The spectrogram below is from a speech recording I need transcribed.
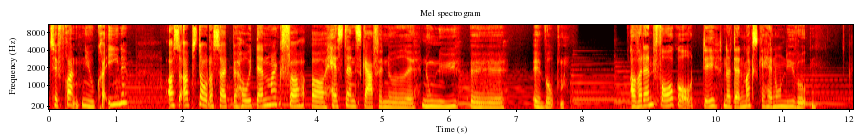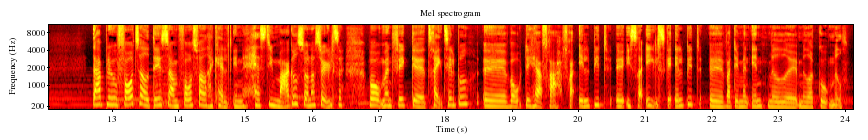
til fronten i Ukraine, og så opstår der så et behov i Danmark for at hasteanskaffe noget, øh, nogle nye øh, øh, våben. Og hvordan foregår det, når Danmark skal have nogle nye våben? Der blev foretaget det, som forsvaret har kaldt en hastig markedsundersøgelse, hvor man fik øh, tre tilbud, øh, hvor det her fra, fra Elbit, øh, israelske Elbit, øh, var det, man endte med, øh, med at gå med.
